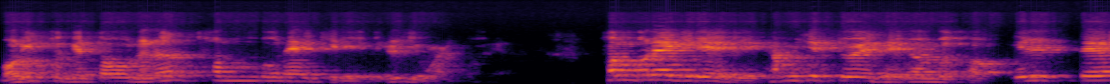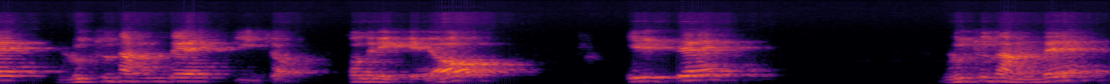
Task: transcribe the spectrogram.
머릿속에 떠오르는 선분의 길이를 이용할 거예요. 선분의 길이의 비 30도의 대변부터 1대 루트 3대 2죠. 써드릴게요. 1대 루트 3대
